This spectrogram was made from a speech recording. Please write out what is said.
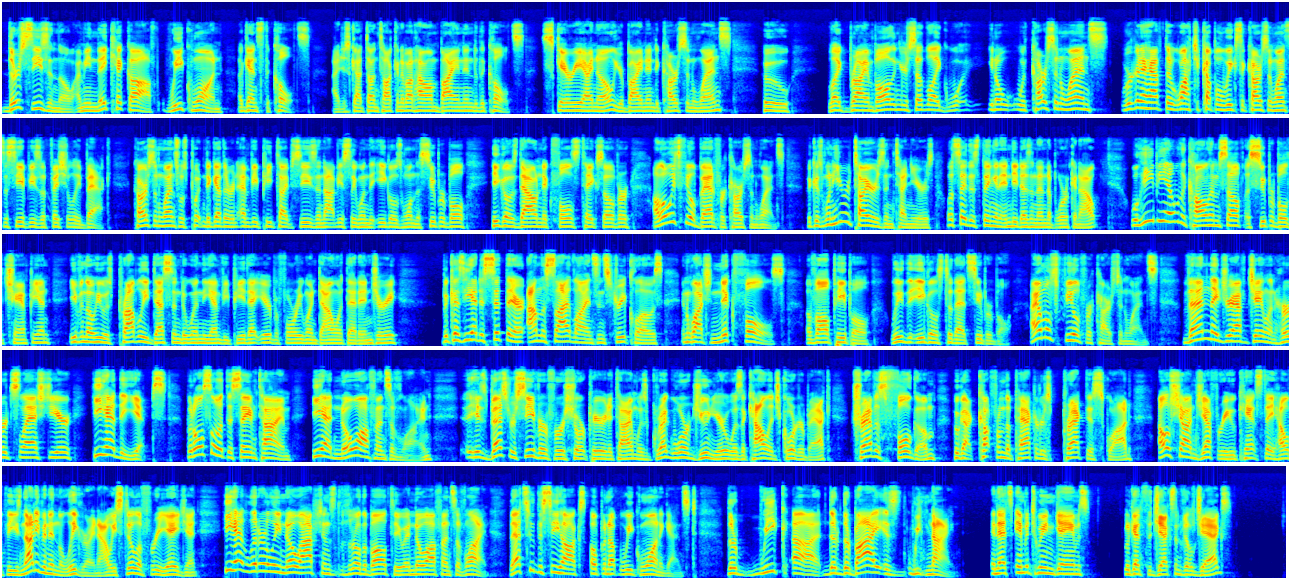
Their season, though, I mean, they kick off week one against the Colts. I just got done talking about how I'm buying into the Colts. Scary, I know. You're buying into Carson Wentz, who, like Brian Baldinger said, like, you know, with Carson Wentz, we're going to have to watch a couple of weeks of Carson Wentz to see if he's officially back. Carson Wentz was putting together an MVP type season, obviously, when the Eagles won the Super Bowl. He goes down, Nick Foles takes over. I'll always feel bad for Carson Wentz because when he retires in 10 years, let's say this thing in Indy doesn't end up working out, will he be able to call himself a Super Bowl champion, even though he was probably destined to win the MVP that year before he went down with that injury? Because he had to sit there on the sidelines in street clothes and watch Nick Foles, of all people, lead the Eagles to that Super Bowl. I almost feel for Carson Wentz. Then they draft Jalen Hurts last year. He had the yips, but also at the same time, he had no offensive line. His best receiver for a short period of time was Greg Ward Jr., was a college quarterback. Travis Fulgham, who got cut from the Packers practice squad. Alshon Jeffery, who can't stay healthy. He's not even in the league right now. He's still a free agent. He had literally no options to throw the ball to and no offensive line. That's who the Seahawks open up week one against. Their week, uh, their, their bye is week nine, and that's in between games against the Jacksonville Jags,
